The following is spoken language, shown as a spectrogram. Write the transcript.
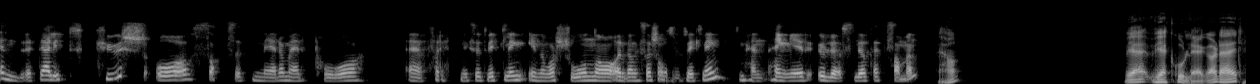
endret jeg litt kurs og satset mer og mer på eh, forretningsutvikling, innovasjon og organisasjonsutvikling, som henger uløselig og tett sammen. Ja. Vi er, vi er kollegaer der.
